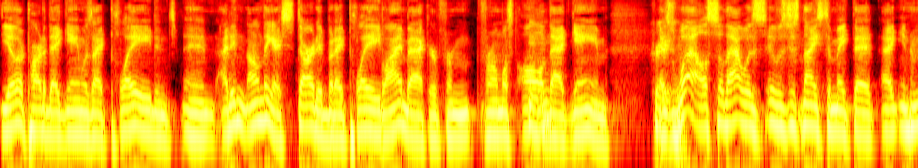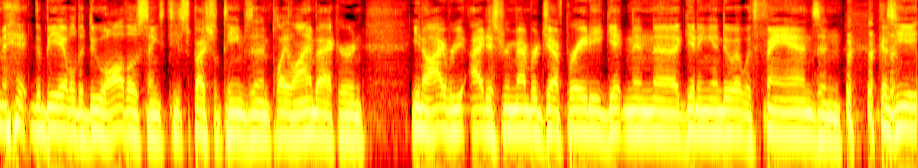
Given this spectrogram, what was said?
the other part of that game was I played and and I didn't I don't think I started, but I played linebacker from for almost all mm-hmm. of that game. As well, so that was it was just nice to make that uh, you know to be able to do all those things, special teams, and then play linebacker. And you know, I re, I just remember Jeff Brady getting in uh, getting into it with fans, and because he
